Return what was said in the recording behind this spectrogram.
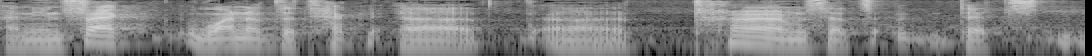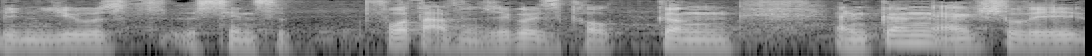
and in fact, one of the tech, uh, terms that's, that's been used since 4,000 years ago is called gung. And gung actually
